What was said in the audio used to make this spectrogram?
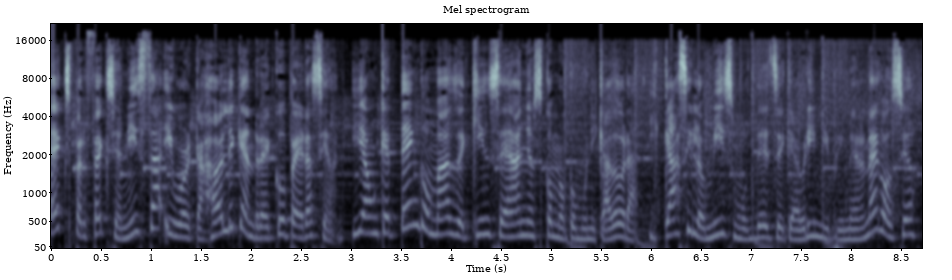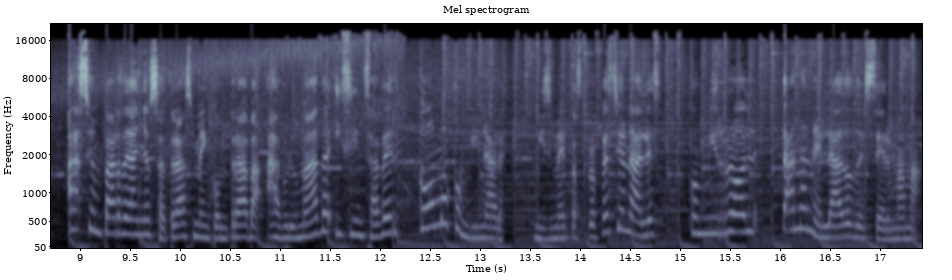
ex perfeccionista y workaholic en recuperación. Y aunque tengo más de 15 años como comunicadora y casi lo mismo desde que abrí mi primer negocio, hace un par de años atrás me encontraba abrumada y sin saber cómo combinar mis metas profesionales con mi rol tan anhelado de ser mamá.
